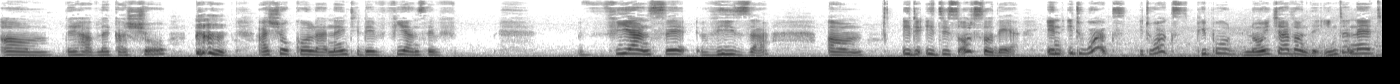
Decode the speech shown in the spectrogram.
um they have like a show a show called a 90 day fiance fiance visa. Um it, it is also there and it works. It works. People know each other on the internet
